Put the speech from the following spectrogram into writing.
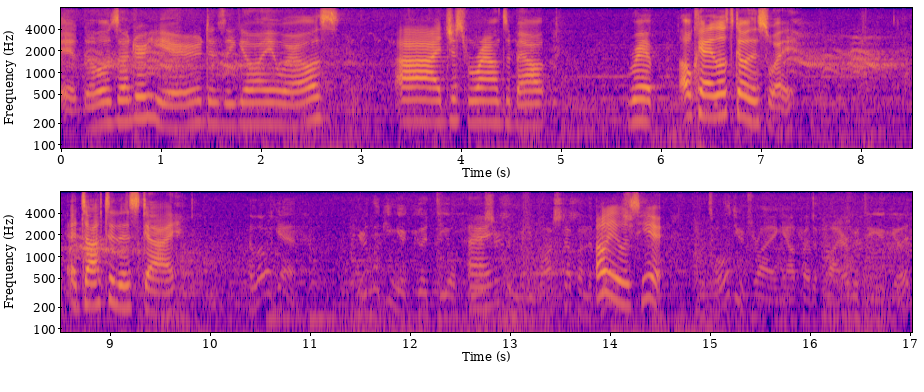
It goes under here. Does it go anywhere else? Ah, it just rounds about. Rip. Okay, let's go this way. And talk to this guy. Hello again. You're looking a good deal Alright. fiercer than when you washed up on the Oh, he was here. I told you drying out by the fire would do you good.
